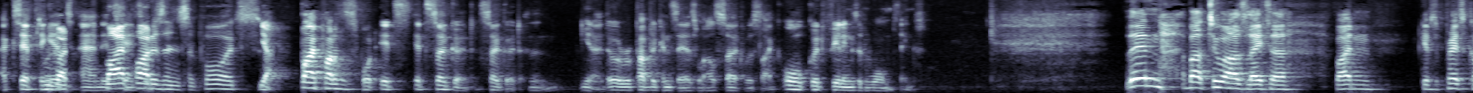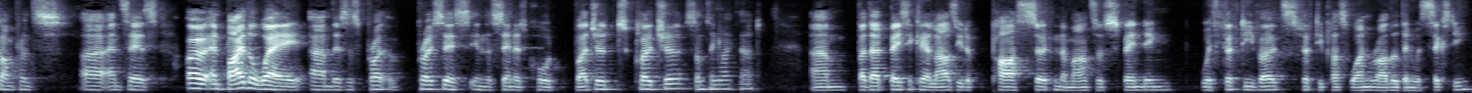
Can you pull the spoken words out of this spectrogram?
accepting We've it. and bipartisan support. Yeah, bipartisan support. It's it's so good. It's so good. And you know there were Republicans there as well, so it was like all good feelings and warm things. Then about two hours later, Biden gives a press conference uh, and says, "Oh, and by the way, um, there's this pro- process in the Senate called budget cloture, something like that. Um, but that basically allows you to pass certain amounts of spending with 50 votes, 50 plus one, rather than with 60.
